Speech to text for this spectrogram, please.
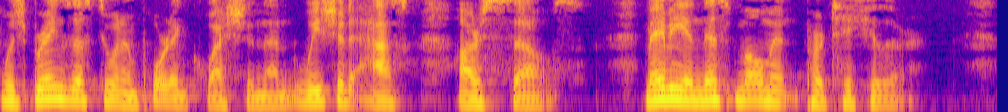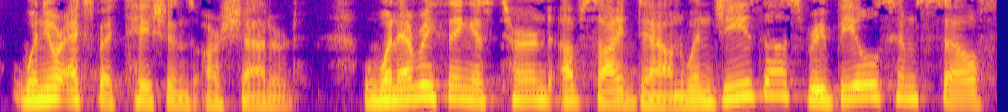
Which brings us to an important question that we should ask ourselves. Maybe in this moment particular, when your expectations are shattered, when everything is turned upside down, when Jesus reveals himself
